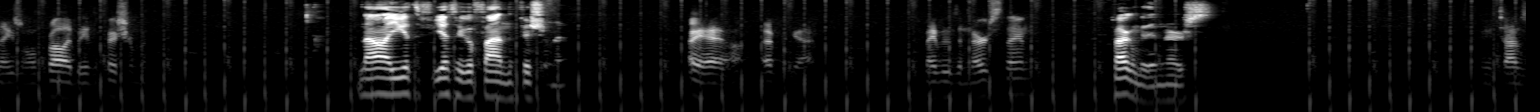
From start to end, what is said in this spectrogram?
The next one will probably be the fisherman. No, you have to you have to go find the fisherman. Oh yeah, I forgot. Maybe the nurse then? Probably gonna be the nurse. How many times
